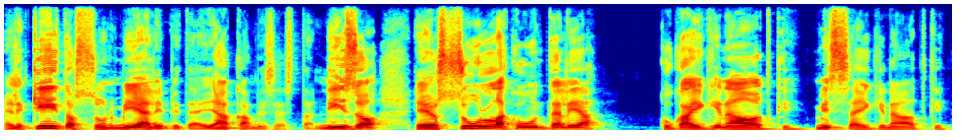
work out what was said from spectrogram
Eli kiitos sun mielipiteen jakamisesta, Niso. Ja jos sulla kuuntelija, kuka ikinä ootkin, missä ikinä ootkin,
